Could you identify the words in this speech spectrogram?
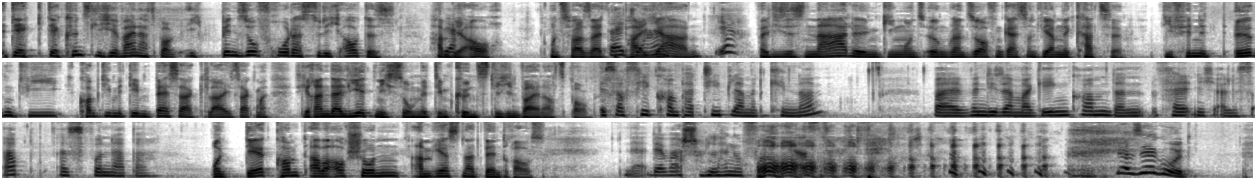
Der, der künstliche Weihnachtsbaum. Ich bin so froh, dass du dich outest. Haben ja. wir auch. Und zwar seit, seit ein paar Jahren. Jahren ja. Weil dieses Nadeln ging uns irgendwann so auf den Geist und wir haben eine Katze. Die findet irgendwie, kommt die mit dem besser klar. Ich sag mal, sie randaliert nicht so mit dem künstlichen Weihnachtsbaum. Ist auch viel kompatibler mit Kindern. Weil wenn die da mal gegenkommen, dann fällt nicht alles ab. Das ist wunderbar. Und der kommt aber auch schon am ersten Advent raus. Ja, der war schon lange vor. Oh. ja, sehr gut.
